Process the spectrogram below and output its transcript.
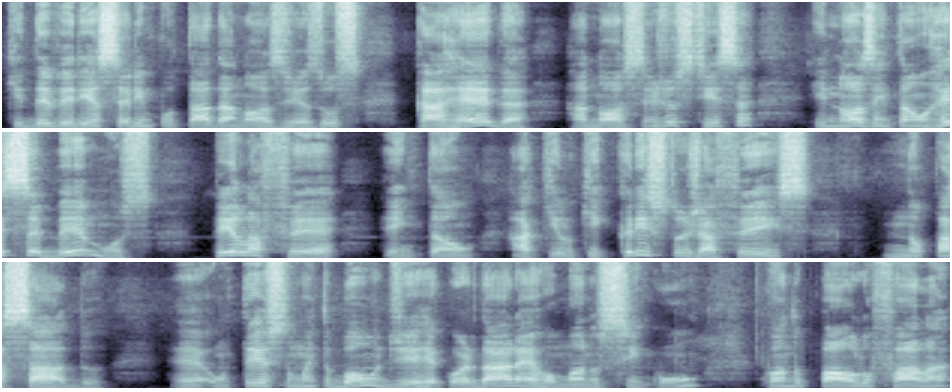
que deveria ser imputada a nós. Jesus carrega a nossa injustiça e nós então recebemos pela fé então aquilo que Cristo já fez no passado. É, um texto muito bom de recordar é Romanos 5,1, quando Paulo fala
